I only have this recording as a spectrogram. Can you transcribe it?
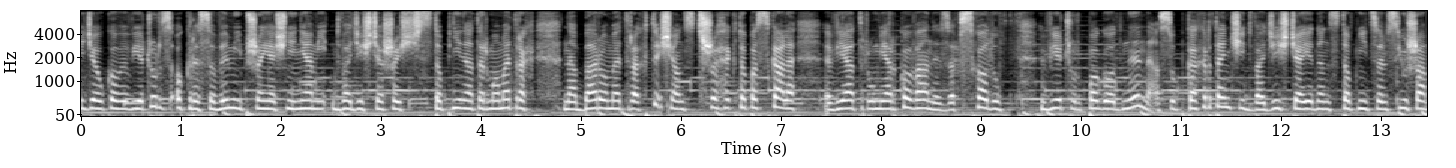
Poniedziałkowy wieczór z okresowymi przejaśnieniami 26 stopni na termometrach, na barometrach 1003 hektopaskale, wiatr umiarkowany ze wschodu. Wieczór pogodny na słupkach rtęci 21 stopni Celsjusza.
